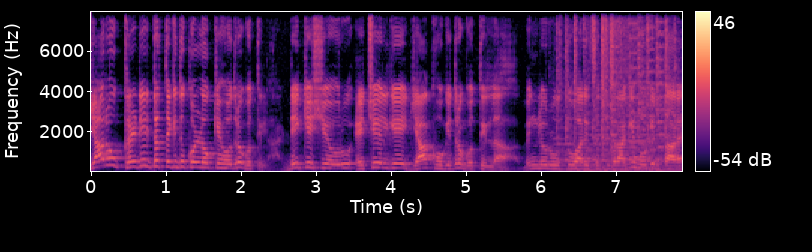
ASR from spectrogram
ಯಾರು ಕ್ರೆಡಿಟ್ ತೆಗೆದುಕೊಳ್ಳೋಕೆ ಹೋದ್ರೋ ಗೊತ್ತಿಲ್ಲ. ಡಿ ಕೆ ಶಿ ಅವರು ಎಚ್ ಎಲ್ಗೆ ಯಾಕೆ ಹೋಗಿದ್ರೋ ಗೊತ್ತಿಲ್ಲ. ಬೆಂಗಳೂರು ಉಸ್ತುವಾರಿ ಸಚಿವರಾಗಿ ಹೋಗಿರ್ತಾರೆ.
